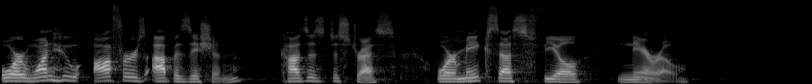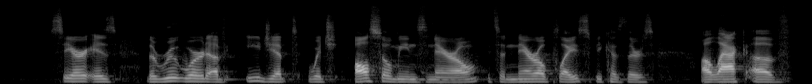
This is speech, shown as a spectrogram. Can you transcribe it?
or one who offers opposition, causes distress, or makes us feel narrow. Seir is the root word of Egypt, which also means narrow. It's a narrow place because there's a lack of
